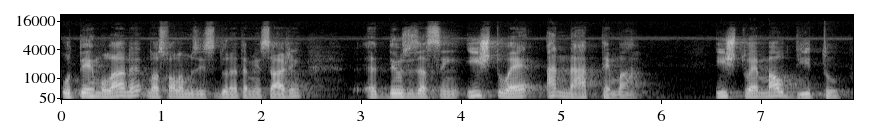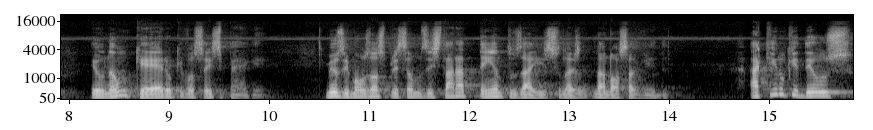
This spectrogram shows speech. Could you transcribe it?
O termo lá, né, nós falamos isso durante a mensagem, eh, Deus diz assim: isto é anátema. Isto é maldito. Eu não quero que vocês peguem. Meus irmãos, nós precisamos estar atentos a isso na, na nossa vida. Aquilo que Deus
